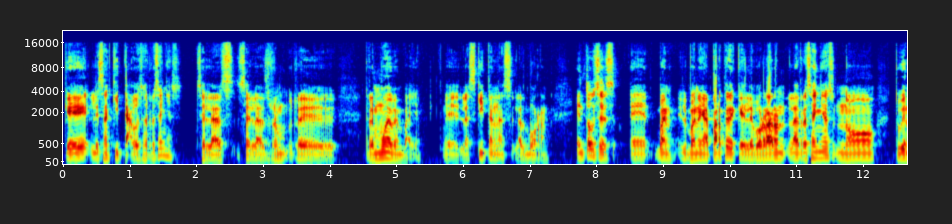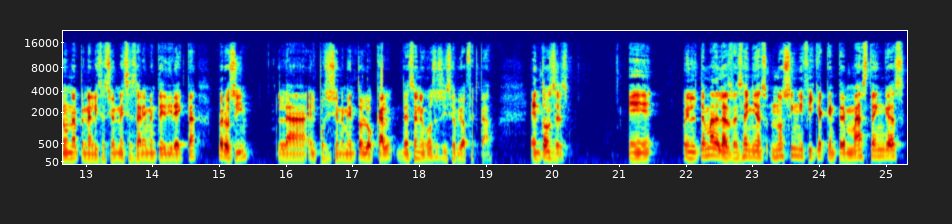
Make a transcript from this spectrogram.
que les han quitado esas reseñas, se las, se las remueven, vaya, eh, las quitan, las, las borran. Entonces, eh, bueno, bueno, y aparte de que le borraron las reseñas, no tuvieron una penalización necesariamente directa, pero sí el posicionamiento local de ese negocio sí se vio afectado. Entonces, eh, en el tema de las reseñas, no significa que entre más tengas,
